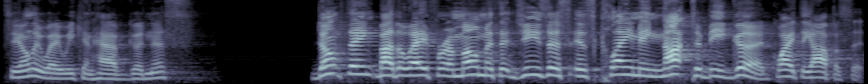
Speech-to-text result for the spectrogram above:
It's the only way we can have goodness. Don't think, by the way, for a moment that Jesus is claiming not to be good. Quite the opposite.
